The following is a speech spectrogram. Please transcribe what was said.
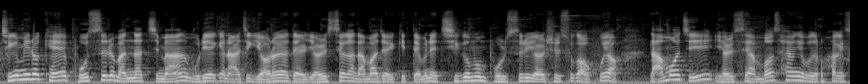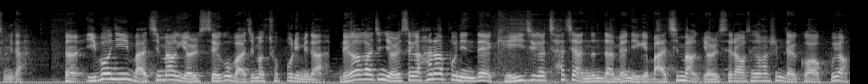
지금 이렇게 보스를 만났지만 우리에겐 아직 열어야 될 열쇠가 남아져 있기 때문에 지금은 보스를 열실 수가 없고요. 나머지 열쇠 한번 사용해 보도록 하겠습니다. 자, 이번이 마지막 열쇠고 마지막 촛불입니다. 내가 가진 열쇠가 하나뿐인데 게이지가 차지 않는다면 이게 마지막 열쇠라고 생각하시면 될 것 같고요.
